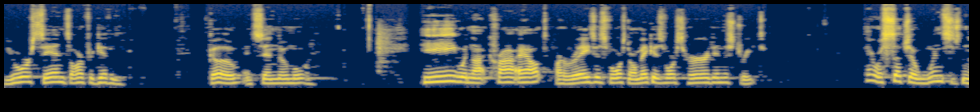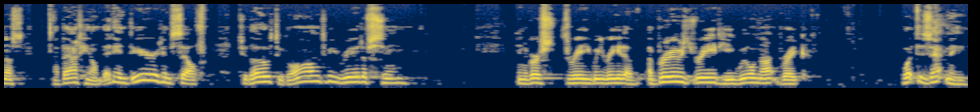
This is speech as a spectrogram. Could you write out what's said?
your sins are forgiven. Go and sin no more. He would not cry out or raise his voice nor make his voice heard in the street. There was such a winsomeness about him that he endeared himself to those who longed to be rid of sin. In verse 3, we read, a, a bruised reed he will not break. What does that mean?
